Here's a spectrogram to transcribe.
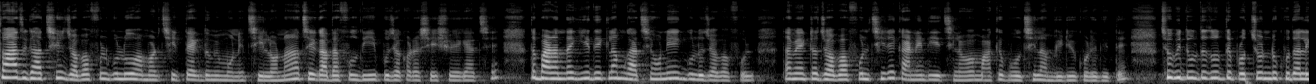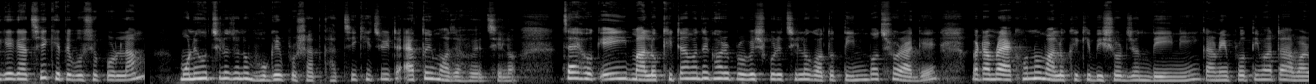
তো আজ গাছের জবা ফুলগুলো আমার ছিঁড়তে একদমই মনে ছিল না। আজকে গাঁদা ফুল দিয়েই পূজা করা শেষ হয়ে গেছে। তো বারান্দায় গিয়ে দেখলাম গাছে অনেকগুলো জবা ফুল। তো আমি একটা জবা ফুল ছিঁড়ে কানে দিয়েছিলাম, আমার মাকে বলছিলাম ভিডিও করে দিতে। ছবি তুলতে তুলতে প্রচণ্ড ক্ষুধা লেগে গেছে, খেতে বসে পড়লাম। মনে হচ্ছিল যেন ভোগের প্রসাদ খাচ্ছি, খিচুড়িটা এতই মজা হয়েছিল। যাই হোক, এই মা লক্ষ্মীটা আমাদের ঘরে প্রবেশ করেছিল গত তিন বছর আগে বাট আমরা এখনও মা লক্ষ্মীকে বিসর্জন দেইনি, কারণ এই প্রতিমাটা আমার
